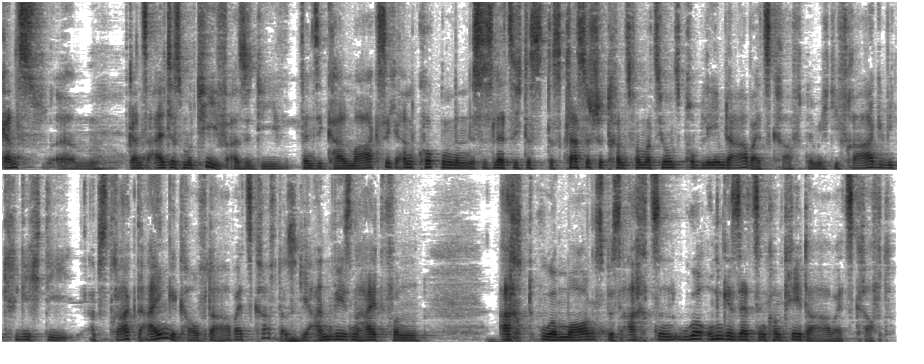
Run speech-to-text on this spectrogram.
ganz, ähm, ganz altes Motiv. Also die, wenn Sie Karl Marx sich angucken, dann ist es letztlich das, das klassische Transformationsproblem der Arbeitskraft, nämlich die Frage, wie kriege ich die abstrakt eingekaufte Arbeitskraft, also die Anwesenheit von 8 Uhr morgens bis 18 Uhr umgesetzt in konkrete Arbeitskraft.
